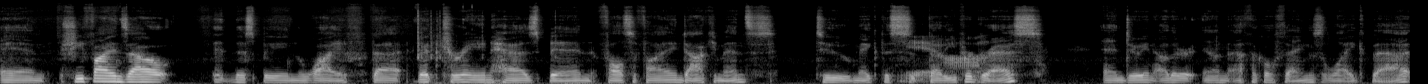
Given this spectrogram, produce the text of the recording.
and she finds out, it, this being the wife, that Victorine has been falsifying documents to make the study Yeah. progress and doing other unethical things like that. Yeah,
